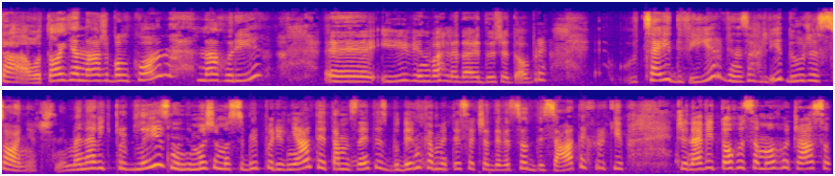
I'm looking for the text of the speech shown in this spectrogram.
Та, ото є наш балкон на горі, і він виглядає дуже добре. Цей двір він взагалі дуже сонячний. Ми навіть приблизно не можемо собі порівняти там, знаєте, з будинками 1910-х років, чи навіть того самого часу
